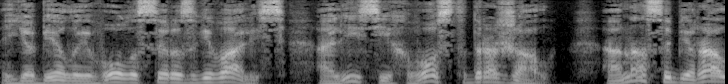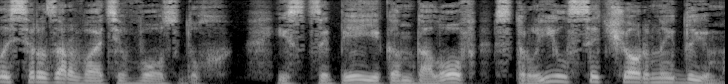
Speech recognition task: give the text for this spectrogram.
ее белые волосы развивались, а лисий хвост дрожал. Она собиралась разорвать воздух. Из цепей и кандалов струился черный дым.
